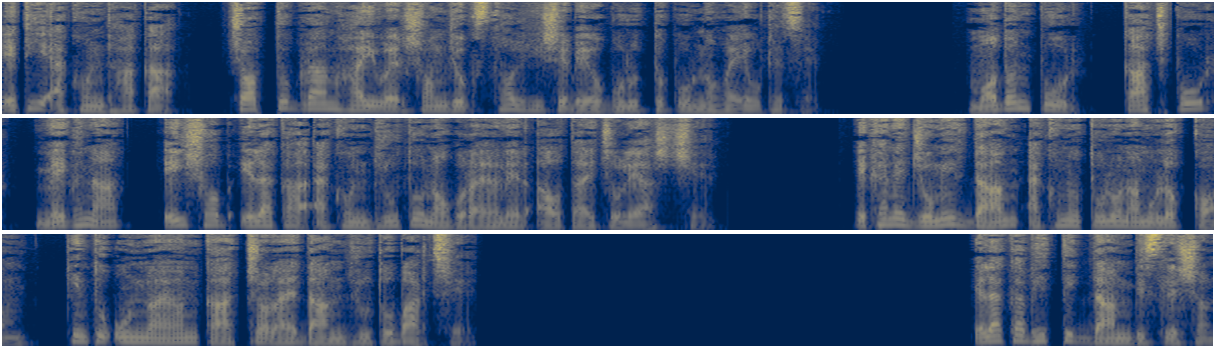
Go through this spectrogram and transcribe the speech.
এটি এখন ঢাকা চট্টগ্রাম হাইওয়ের সংযোগস্থল হিসেবেও গুরুত্বপূর্ণ হয়ে উঠেছে। মদনপুর, কাচপুর, মেঘনা এই সব এলাকা এখন দ্রুত নগরায়নের আওতায় চলে আসছে। এখানে জমির দাম এখনও তুলনামূলক কম, কিন্তু উন্নয়ন কাজ চলায় দাম দ্রুত বাড়ছে। এলাকাভিত্তিক দাম বিশ্লেষণ।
